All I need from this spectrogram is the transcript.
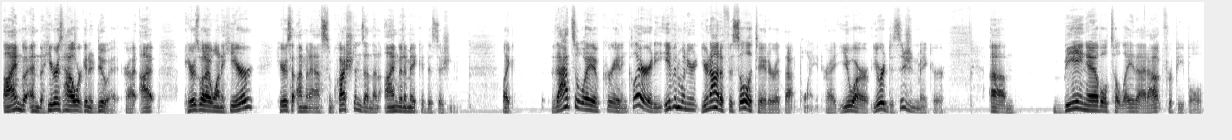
I'm and the, here's how we're going to do it. Right. I here's what I want to hear. Here's I'm going to ask some questions and then I'm going to make a decision. Like that's a way of creating clarity even when you're you're not a facilitator at that point, right? You are you're a decision maker. Um, being able to lay that out for people,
